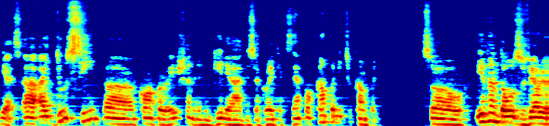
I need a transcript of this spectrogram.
Yes, uh, I do see uh, cooperation, and Gilead is a great example, company to company. So even those very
